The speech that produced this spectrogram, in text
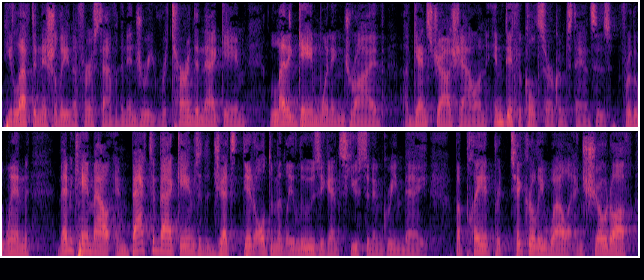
he left initially in the first half with an injury, returned in that game, led a game winning drive against Josh Allen in difficult circumstances for the win, then came out in back to back games that the Jets did ultimately lose against Houston and Green Bay, but played particularly well and showed off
